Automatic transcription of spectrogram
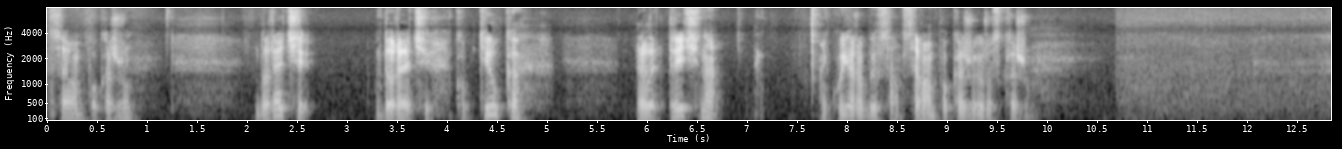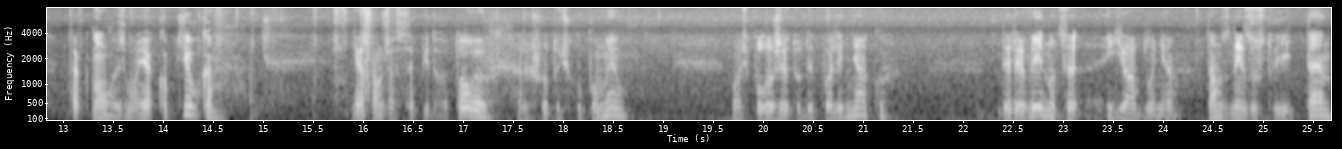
все вам покажу. До речі, до речі, коптілка електрична, яку я робив сам. Все вам покажу і розкажу. Так, ну ось моя коптілка. Я там вже все підготовив, решоточку помив. Ось положив туди поліняку, деревину, це яблуня. Там знизу стоїть тен.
